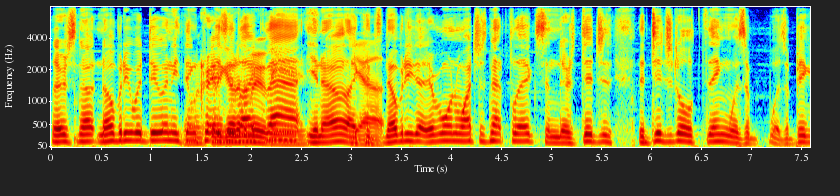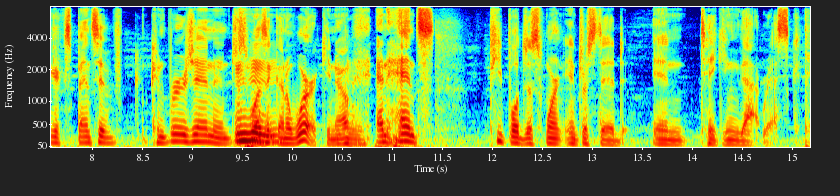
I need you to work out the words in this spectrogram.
There's no nobody would do anything crazy go like that, you know. Like Yeah. it's nobody. Everyone watches Netflix, and there's digi- The digital thing was a was a big expensive conversion, and it just wasn't Mm-hmm. going to work, you know. And hence, people just weren't interested in taking that risk.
